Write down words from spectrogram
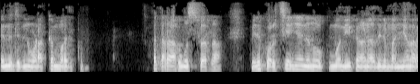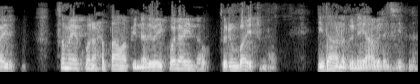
എന്നിട്ട് ഇതിന് ഉണക്കം ബാധിക്കും തറാഹു മുസ്ഫറ. പിന്നെ കുറച്ച് കഴിഞ്ഞ് അതിനെ നോക്കുമ്പോൾ നീ കാണുക അതിന് മഞ്ഞ നിറയിരിക്കും സുമയക്കൂന ഹത്താമ. പിന്നെ അത് വൈക്കോലായി ഉണ്ടാവും തുരുമ്പായിട്ടുണ്ടാവും. ഇതാണ് ദുനിയാവിലെ ജീവിതം.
